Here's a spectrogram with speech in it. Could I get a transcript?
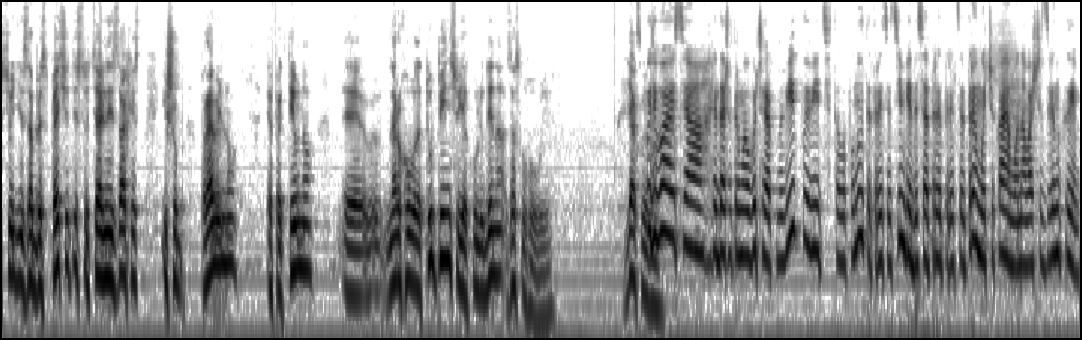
сьогодні забезпечити соціальний захист і щоб правильно, ефективно е, нараховували ту пенсію, яку людина заслуговує. Дякую. Сподіваюся, глядач отримав вичерпну відповідь. Телефонуйте 37 53 33. Ми чекаємо на ваші дзвінки.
